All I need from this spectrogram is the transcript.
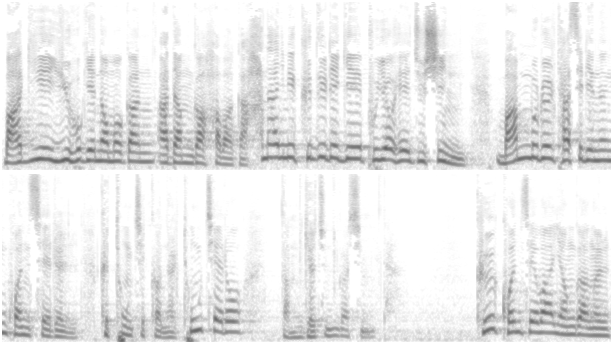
마귀의 유혹에 넘어간 아담과 하와가 하나님이 그들에게 부여해 주신 만물을 다스리는 권세를 그 통치권을 통째로 넘겨준 것입니다. 그 권세와 영광을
